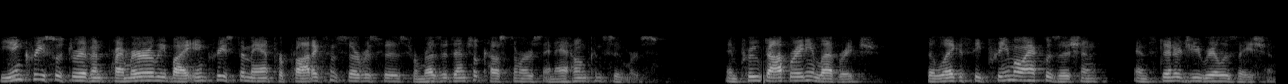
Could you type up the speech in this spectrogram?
The increase was driven primarily by increased demand for products and services from residential customers and at-home consumers, improved operating leverage, the legacy Primo acquisition, and synergy realization.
